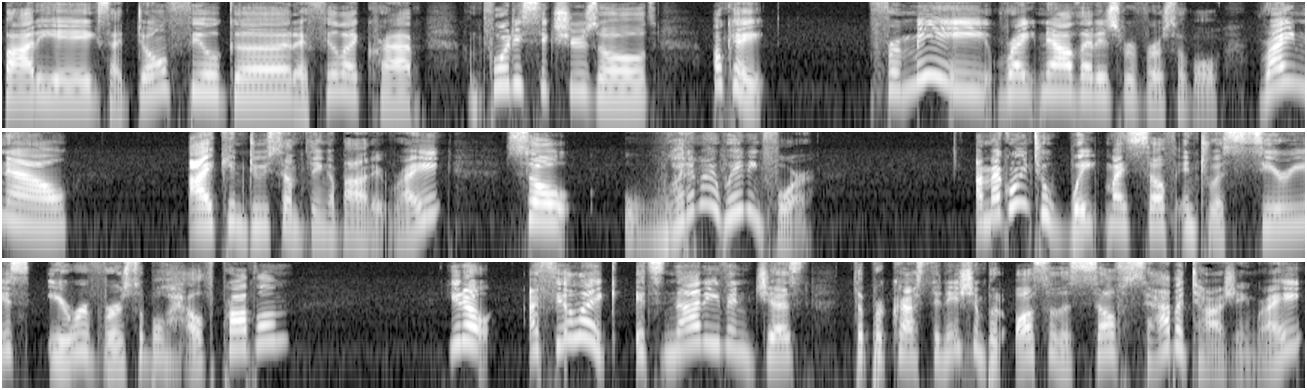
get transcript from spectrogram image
body aches. I don't feel good. I feel like crap. I'm 46 years old. Okay, for me, right now, that is reversible. Right now, I can do something about it, right? So, what am I waiting for? Am I going to wait myself into a serious, irreversible health problem? You know, I feel like it's not even just the procrastination, but also the self sabotaging, right?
